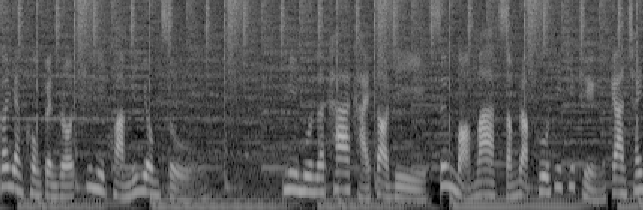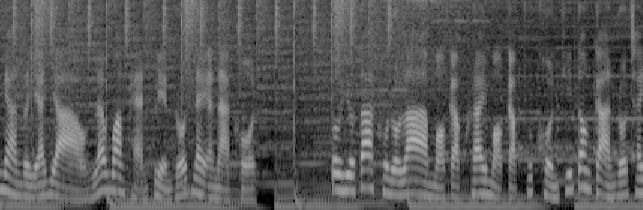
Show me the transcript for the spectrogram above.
ก็ยังคงเป็นรถที่มีความนิยมสูง มีมูลค่าขายต่อดี ซึ่งเหมาะมากสำหรับผู้ที่คิดถึงการใช้งานระยะยาว และวางแผนเปลี่ยนรถในอนาคตโตโยต้าโคโรล่าเหมาะกับใครเหมาะกับทุกคนที่ต้องการรถใช้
